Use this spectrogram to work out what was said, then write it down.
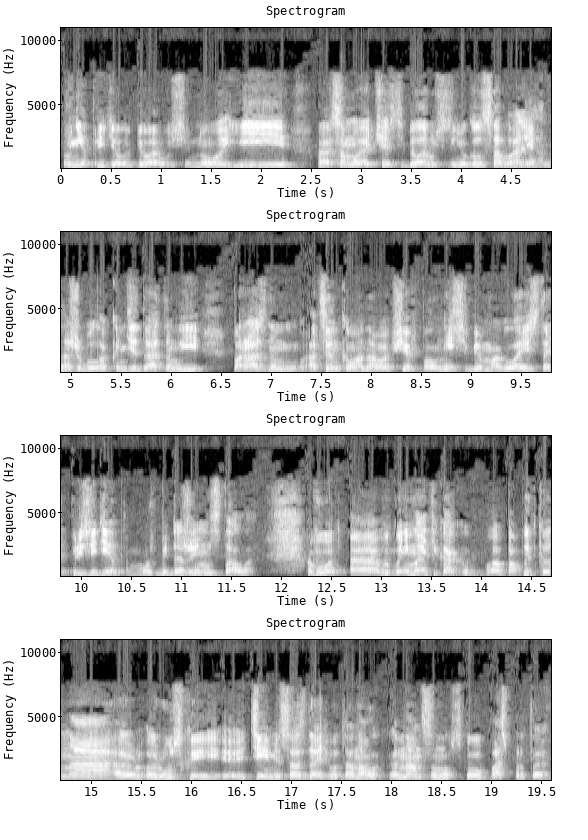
вне пределов Беларуси, но и э, самой отчасти Беларуси. За нее голосовали. Она же была кандидатом, и по разным оценкам она вообще вполне себе могла и стать президентом. Может быть, даже ему стала. Вот. Э, вы понимаете как? Попытка на русской теме создать вот аналог нансеновского паспорта,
